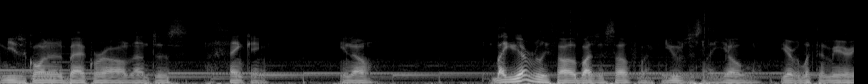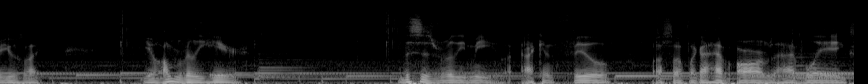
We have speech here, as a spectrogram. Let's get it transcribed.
music on in the background. I'm just thinking, you know, like you ever really thought about yourself? Like you were just like, yo, you ever looked in the mirror? You was like, yo, I'm really here. This is really me. Like I can feel myself. Like I have arms, I have legs,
